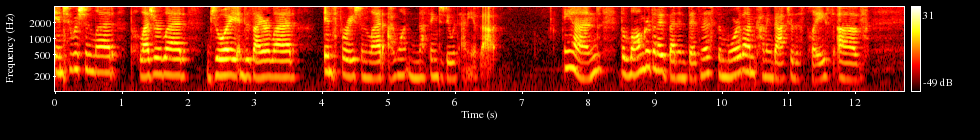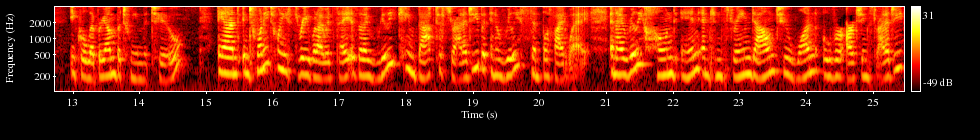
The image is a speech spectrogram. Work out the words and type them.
intuition led, pleasure led, joy and desire led, inspiration led. I want nothing to do with any of that. And the longer that I've been in business, the more that I'm coming back to this place of equilibrium between the two. And in 2023, what I would say is that I really came back to strategy, but in a really simplified way. And I really honed in and constrained down to one overarching strategy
